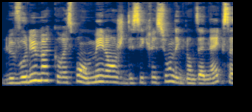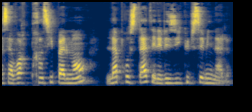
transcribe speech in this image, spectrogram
Le volume correspond au mélange des sécrétions des glandes annexes, à savoir principalement la prostate et les vésicules séminales.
